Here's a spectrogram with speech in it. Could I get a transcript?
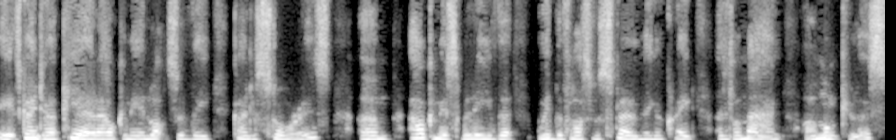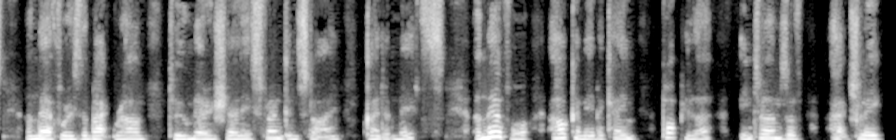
It's going to appear alchemy in lots of the kind of stories. Um, alchemists believe that with the Philosopher's Stone, they could create a little man, a homunculus, and therefore is the background to Mary Shelley's Frankenstein kind of myths. And therefore, alchemy became popular in terms of actually,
